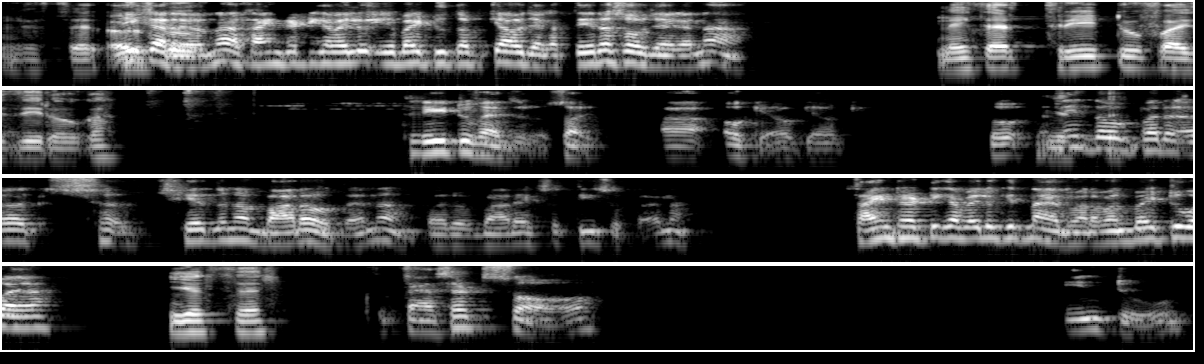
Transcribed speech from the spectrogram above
यही कर रहे हो ना? साइन थर्टी का वैल्यू ए बाई टू तब क्या हो जाएगा? तेरह सौ हो जाएगा ना? नहीं sir three two five zero होगा। Three two five zero sorry okay okay okay तो नहीं तो पर छह दो दुना बारह होता है ना? पर बारह एक सौ तीस होता है ना? साइन थर्टी का वैल्यू कितना है तुम्हारा वन बाई टू आया। यस सर पैंसठ सौ into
